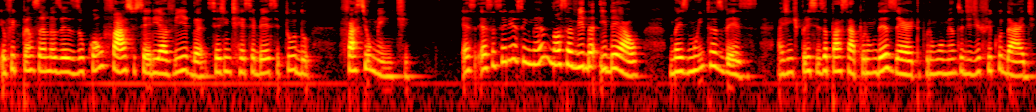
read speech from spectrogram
Eu fico pensando às vezes o quão fácil seria a vida se a gente recebesse tudo facilmente, essa seria assim, né? Nossa vida ideal. Mas muitas vezes a gente precisa passar por um deserto, por um momento de dificuldade,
